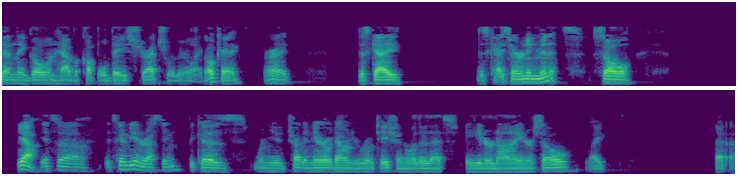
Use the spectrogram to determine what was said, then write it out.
Then they go and have a couple days stretch where they're like, okay, all right, this guy, this guy's earning minutes. So yeah, it's uh it's going to be interesting because when you try to narrow down your rotation, whether that's eight or nine or so, like uh,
